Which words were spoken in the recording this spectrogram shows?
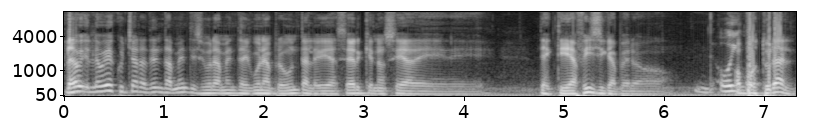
La, voy- la voy a escuchar atentamente y seguramente alguna pregunta le voy a hacer que no sea de, de- de actividad física, pero. Hoy, o postural.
